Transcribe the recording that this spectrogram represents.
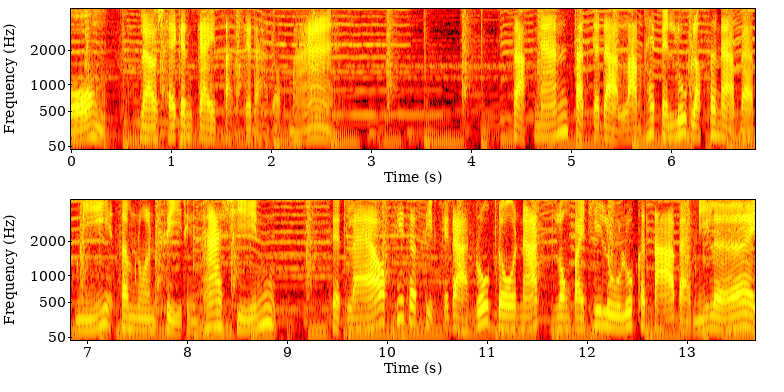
วง แล้วใช้กรรไกรตัดกระดาษออกมา จากนั้นตัดกระดาษลังให้เป็นรูปลักษณะแบบนี้จำนวน 4-5 ชิ้น เสร็จแล้วพี่จะติดกระดาษรูปโดนัทลงไปที่รูลูกกระตาแบบนี้เลย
